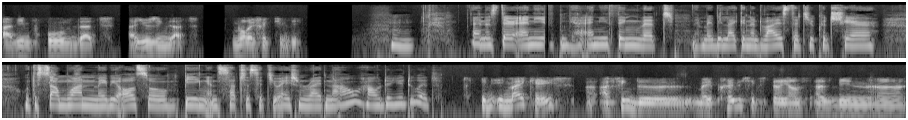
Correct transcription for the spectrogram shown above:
I've improved that uh, using that more effectively. Hmm. And is there any anything that maybe like an advice that you could share with someone, maybe also being in such a situation right now? How do you do it? In, in my case, I think the my previous experience has been uh,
